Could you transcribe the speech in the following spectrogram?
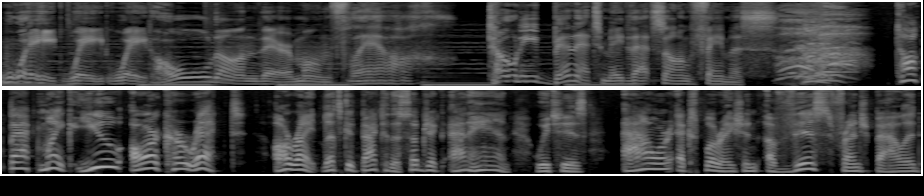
Wait, wait, wait. Hold on there, mon frère. Tony Bennett made that song famous. Talk back, Mike. You are correct. All right, let's get back to the subject at hand, which is our exploration of this French ballad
